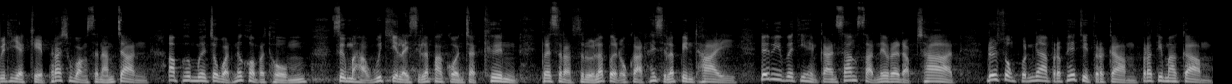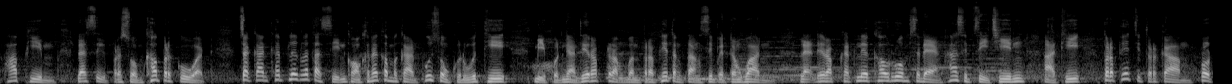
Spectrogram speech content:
วิทยาเขตพระราชวังสนามจันทร์อำเภอเมืองจังหวัดนครปฐมซึ่งมหาวิทยาลัยศิลปากรจัดขึ้น เพื่อสนับสนุนและเปิดโอกาสให้ศิลปินไทย ได้มีเวทีแห่งการสร้างสรรค์ในระดับชาติ โดยส่งผลงานประเภทจิตรกรรม ประติมากรรม ภาพพิมพ์และสื่อผสมเข้าประกวด จากการคัดเลือกและตัดสินของคณะกรรมการผู้ทรงคุณวุฒิมีผลงานที่รับรางวัลประเภทต่างๆ 11 รางวัล และได้รับคัดเลือกเข้าร่วมแสดง 54 ชิ้น อาทิ ประเภทจิตรกรรม ปลด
